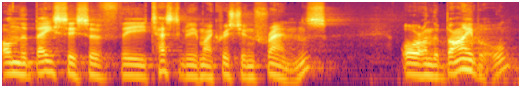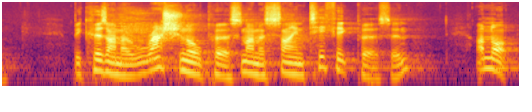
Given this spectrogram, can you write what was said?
on the basis of the testimony of my Christian friends or on the Bible, because I'm a rational person, I'm a scientific person, I'm not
